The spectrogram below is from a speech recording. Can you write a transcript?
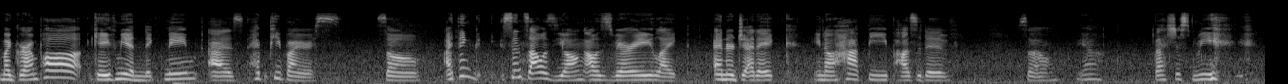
my grandpa gave me a nickname as Happy Virus. So I think since I was young, I was very like energetic, you know, happy, positive. So yeah, that's just me.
